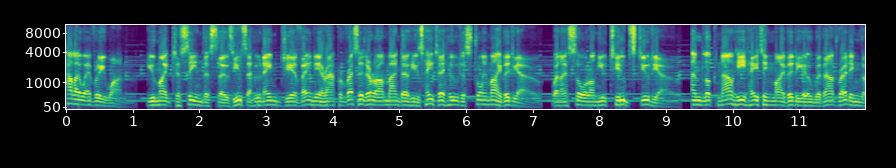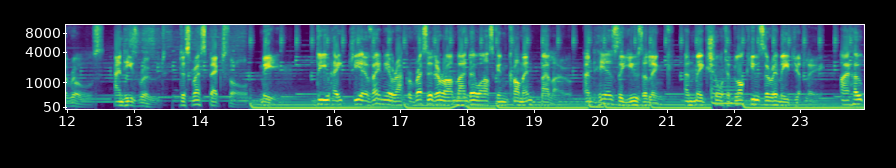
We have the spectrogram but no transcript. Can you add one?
Hello everyone. You might have seen this those user who named Giovanni Aparecida Armando his hater who destroy my video when I saw on YouTube studio and look now he hating my video without reading the rules and he's rude, disrespectful, mean. Do you hate Giovanni Aparecida Armando ask in comment below and here's the user link and make sure to block user immediately. I hope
